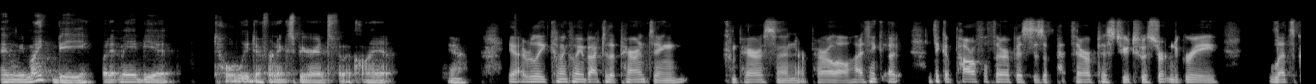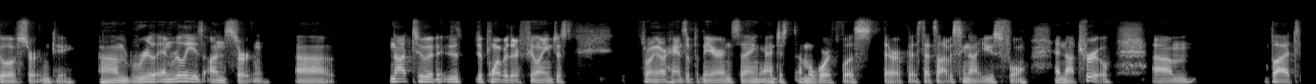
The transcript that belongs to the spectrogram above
And we might be, but it may be a totally different experience for the client. Yeah, yeah. Really, kind of coming back to the parenting comparison or parallel. I think a, I think a powerful therapist is a therapist who, to a certain degree, lets go of certainty. Um, really, and really is uncertain. Uh, not to the point where they're feeling just throwing our hands up in the air and saying, "I just I'm a worthless therapist." That's obviously not useful and not true. Um, but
